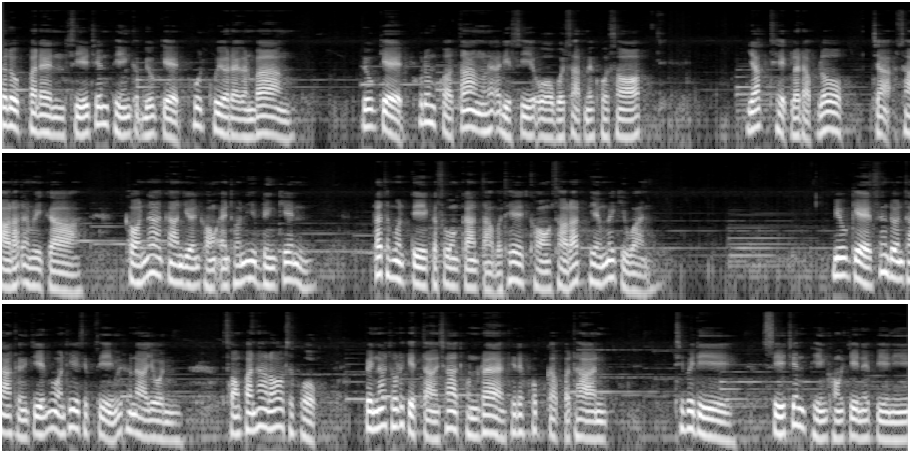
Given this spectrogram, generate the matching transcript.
สรุปประเด็นสีเจิ้นผิงกับบิลเกตพูดคุยอะไรกันบ้าง บิลเกตผู้ร่วมก่อตั้งและอดีต CEO บริษัท Microsoft ยักษ์เทคระดับโลกจากสหรัฐอเมริกา ก่อนหน้าการเยือนของแอนโทนีบลิงเกนรัฐมนตรีกระทรวงการต่างประเทศของสหรัฐเพียงไม่กี่วัน บิลเกตซึ่งเดินทางถึงจีนเมื่อวันที่ 14 มิถุนายน 2566 เป็นนักธุรกิจต่างชาติคนแรกที่ได้พบกับประธานทิบดีสีเจิ้นผิงของจีนในปีนี้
